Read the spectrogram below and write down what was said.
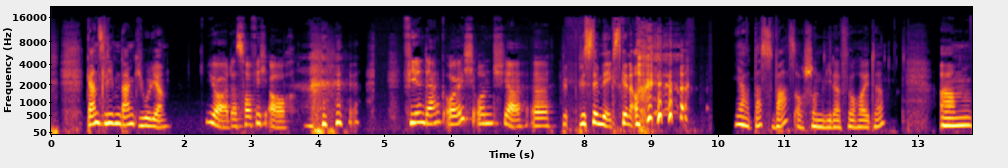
Ganz lieben Dank, Julia. Ja, das hoffe ich auch. Vielen Dank euch und ja. Äh Bis demnächst, genau. ja, das war's auch schon wieder für heute. Ähm,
